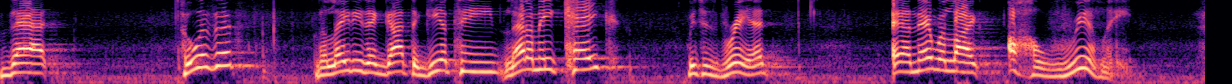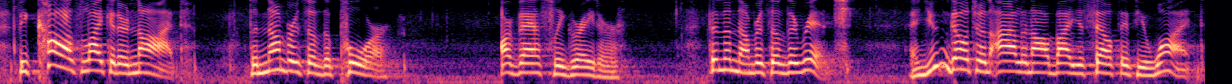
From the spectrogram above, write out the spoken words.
that, who is it? The lady that got the guillotine, let them eat cake, which is bread. And they were like, oh, really? Because, like it or not, the numbers of the poor are vastly greater than the numbers of the rich. And you can go to an island all by yourself if you want.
